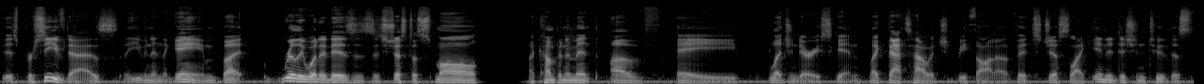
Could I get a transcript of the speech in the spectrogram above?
is perceived as, even in the game. But really what it is is it's just a small accompaniment of a legendary skin. Like that's how it should be thought of. It's just like in addition to this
